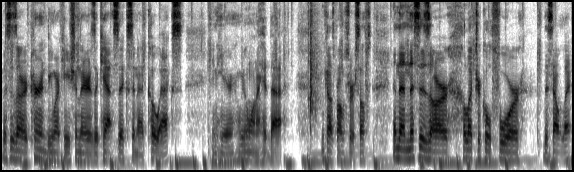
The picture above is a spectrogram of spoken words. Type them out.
This is our current demarcation. There's a Cat 6 and a coax in here. We don't want to hit that and cause problems for ourselves. And then this is our electrical for this outlet.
